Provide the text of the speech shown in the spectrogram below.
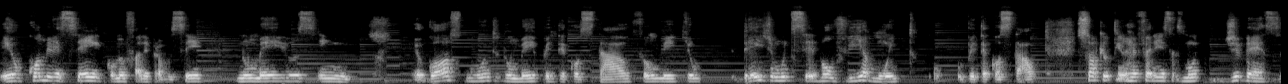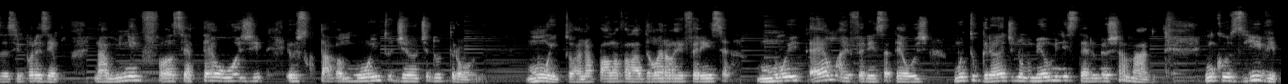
Eu comecei, como eu falei para você, no meio assim, eu gosto muito do meio pentecostal, foi um meio que eu desde muito cedo ouvia muito o pentecostal. Só que eu tenho referências muito diversas, assim, por exemplo, na minha infância até hoje eu escutava muito diante do trono muito. A Ana Paula Valadão era uma referência muito, é uma referência até hoje muito grande no meu ministério, no meu chamado. Inclusive,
